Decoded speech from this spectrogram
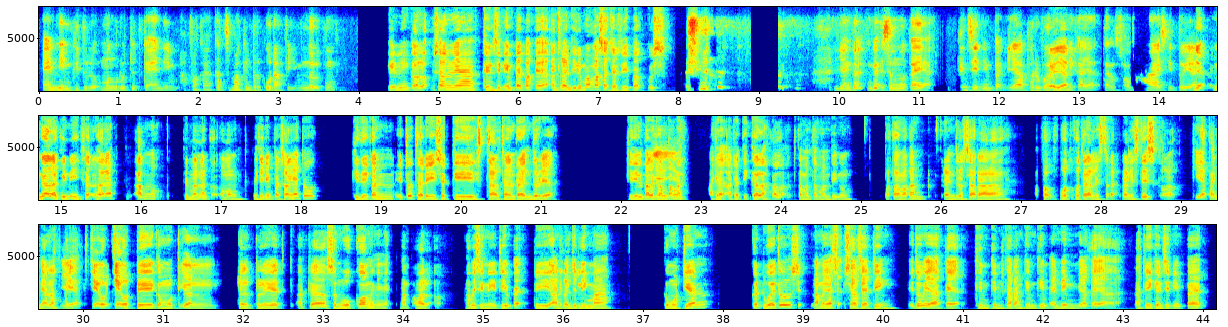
anime gitu loh, mengerucut ke anime, apakah akan semakin berkurang, Vi, menurutmu? Ini kalau misalnya Genshin Impact pakai Engine 5 masa jadi bagus? Ya nggak nggak semua kayak Genshin Impact ya baru-baru Ya, ya. ini kayak Tales of Rise gitu ya. Ya enggak lah gini, so- soalnya aku gimana kok ngomong Genshin Impact soalnya tuh gitu kan itu dari segi style dan render ya. Gini paling Iya, gampang iya. lah. Ada ada tiga lah kalau teman-teman bingung. Pertama kan render secara fo- foto, foto realistis, realistis kalau ya banyak lah Iya. kayak CO, COD, kemudian Hellblade, ada Sun Wukong yang habis ini di di Unreal Engine 5 kemudian kedua itu namanya cel shading itu ya kayak game-game sekarang game-game anime ya kayak tadi Genshin Impact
